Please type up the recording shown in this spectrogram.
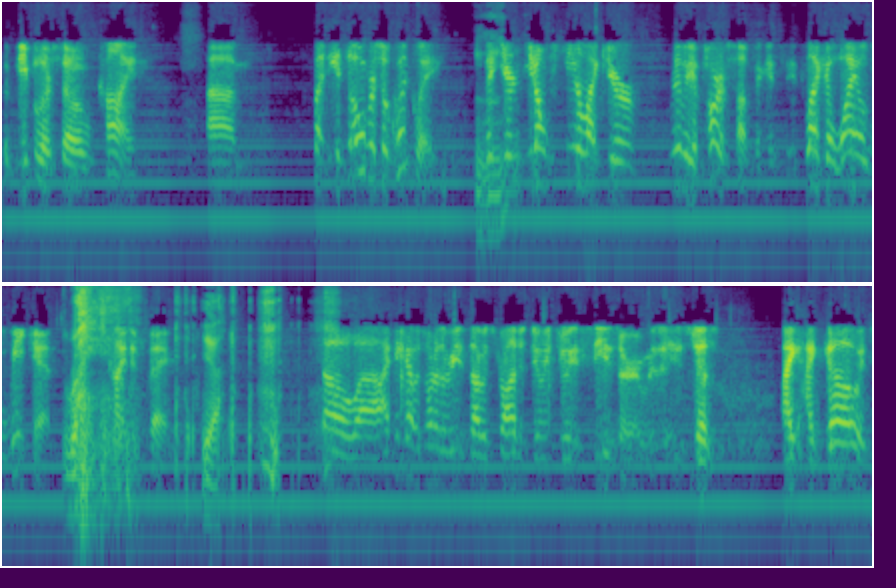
the people are so kind. Um, but it's over so quickly that Mhm. you're you don't feel like you're really a part of something. It's it's like a wild weekend Right. kind of thing. yeah. So uh, I think that was one of the reasons I was drawn to doing Julius Caesar. It was, it's just I, I go, it's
